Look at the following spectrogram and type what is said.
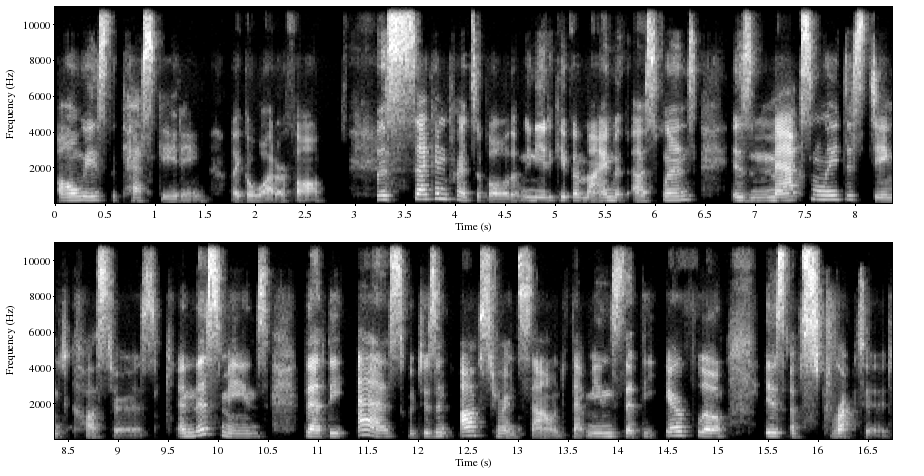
always the cascading like a waterfall. The second principle that we need to keep in mind with S blends is maximally distinct clusters. And this means that the S, which is an obstruent sound, that means that the airflow is obstructed,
